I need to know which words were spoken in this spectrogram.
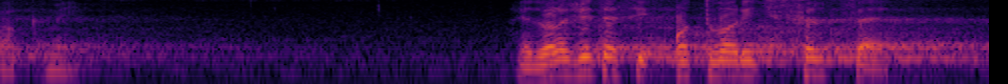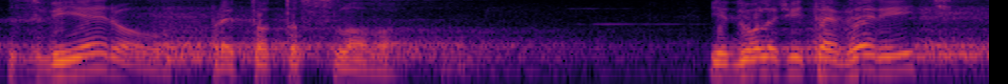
rokmi. Je dôležité si otvoriť srdce s vierou pre toto slovo. Je dôležité veriť,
